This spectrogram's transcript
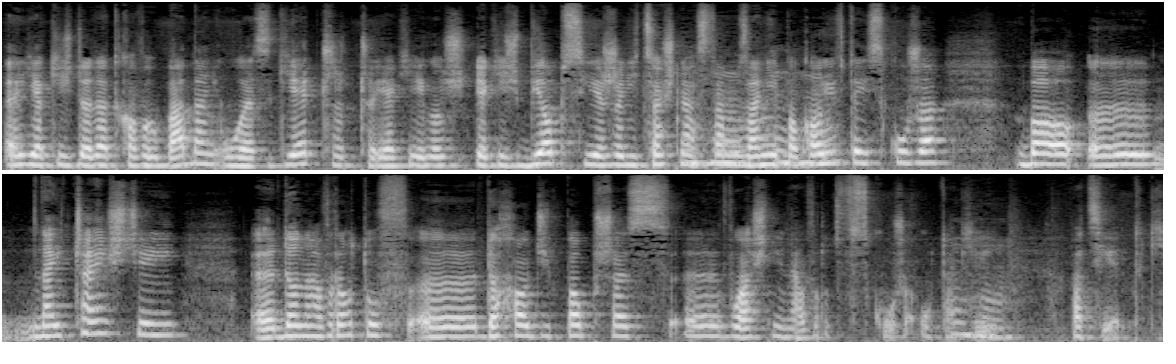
e, jakichś dodatkowych badań, USG czy, czy jakiegoś, jakiejś biopsji, jeżeli coś nas tam mhm, zaniepokoi mhm. w tej skórze, bo y, najczęściej do nawrotów y, dochodzi poprzez y, właśnie nawrót w skórze u takiej mhm. pacjentki.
